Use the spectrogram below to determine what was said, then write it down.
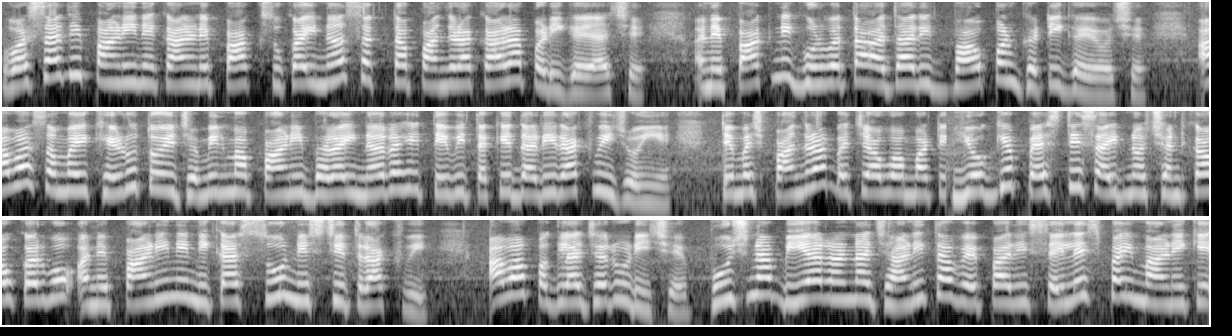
વરસાદી પાણીને કારણે પાક સુકાઈ ન શકતા પાંદડા કાળા પડી ગયા છે અને પાકની ગુણવત્તા આધારિત ભાવ પણ ઘટી ગયો છે. આવા સમયે ખેડૂતોએ જમીનમાં પાણી ભરાઈ ન રહે તેવી તકેદારી રાખવી જોઈએ. તેમજ પાંદડા બચાવવા માટે યોગ્ય પેસ્ટિસાઇડનો છંટકાવ કરવો અને પાણીની નિકાસ સુનિશ્ચિત રાખવી. આવા પગલાં જરૂરી છે. ભુજના બિયારણના જાણીતા વેપારી શૈલેષભાઈ માણેકે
